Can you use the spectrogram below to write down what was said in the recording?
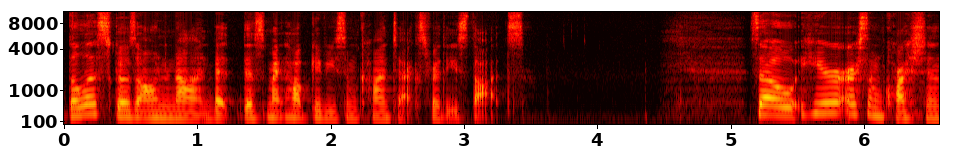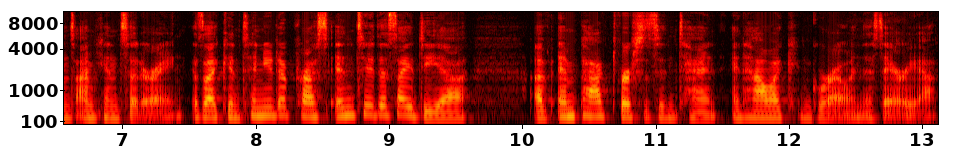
The list goes on and on, but this might help give you some context for these thoughts. So, here are some questions I'm considering as I continue to press into this idea of impact versus intent and how I can grow in this area.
